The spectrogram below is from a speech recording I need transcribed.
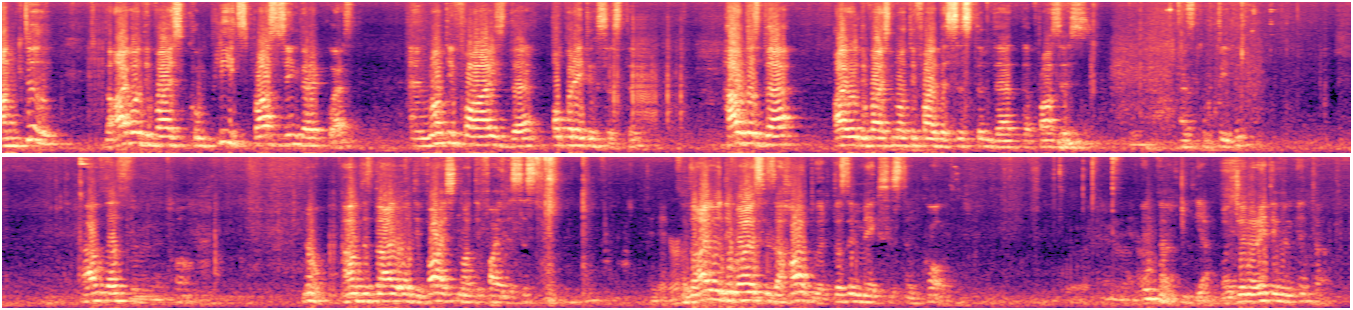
until the I/O device completes processing the request and notifies the operating system. How does the I/O device notify the system that the process has completed? How does, no, how does the I/O device notify the system? So the I/O device is a hardware, it doesn't make system calls. Interrupt, yeah, generating an interrupt.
